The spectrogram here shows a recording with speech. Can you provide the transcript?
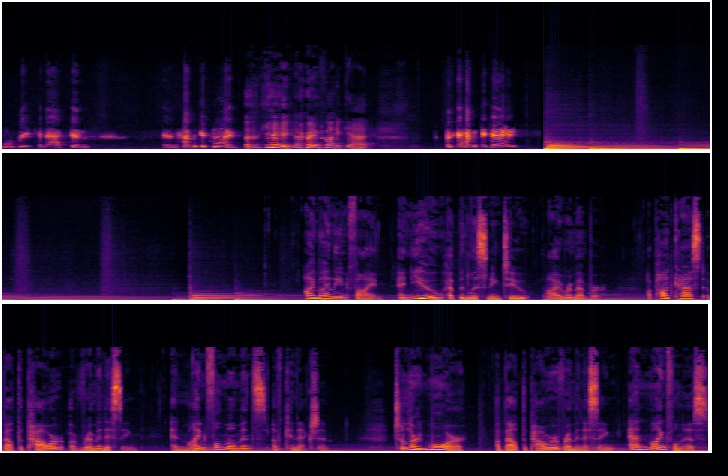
we'll reconnect and and have a good time. Okay. All right. Bye, Kat. Okay. Have a good day. I'm Eileen Fine, and you have been listening to I Remember a podcast about the power of reminiscing and mindful moments of connection. To learn more about the power of reminiscing and mindfulness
